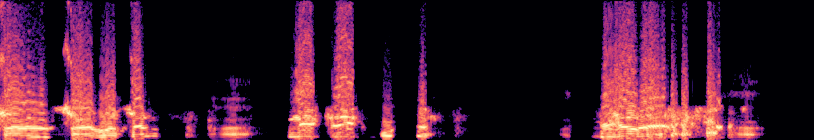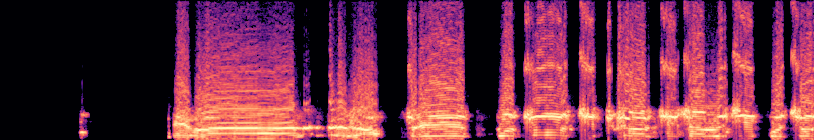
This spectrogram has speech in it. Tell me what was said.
সাহেব সাহেব আছেন হ্যাঁ। উনি ট্রিট করতেন আচ্ছা। ঠিক আছে হ্যাঁ এবার রাত্রে প্রচুর চিৎকার প্রচুর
